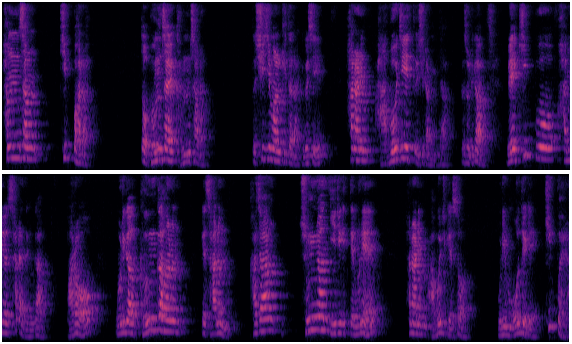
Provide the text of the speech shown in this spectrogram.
항상 기뻐하라. 또 범사에 감사하라. 또 쉬지 말고 기다라. 이것이 하나님 아버지의 뜻이랍니다. 그래서 우리가 왜 기뻐하며 살아야 되는가? 바로 우리가 건강하는 게 사는 가장 중요한 일이기 때문에 하나님 아버지께서 우리 모두에게 기뻐해라.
